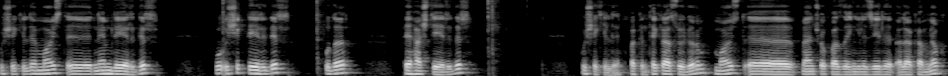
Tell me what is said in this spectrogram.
bu şekilde moist e, nem değeridir. Bu ışık değeridir. Bu da pH değeridir. Bu şekilde. Bakın tekrar söylüyorum. Moist e, ben çok fazla İngilizce ile alakam yok.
